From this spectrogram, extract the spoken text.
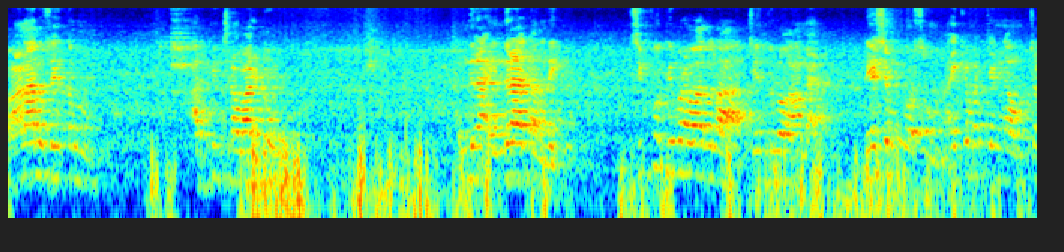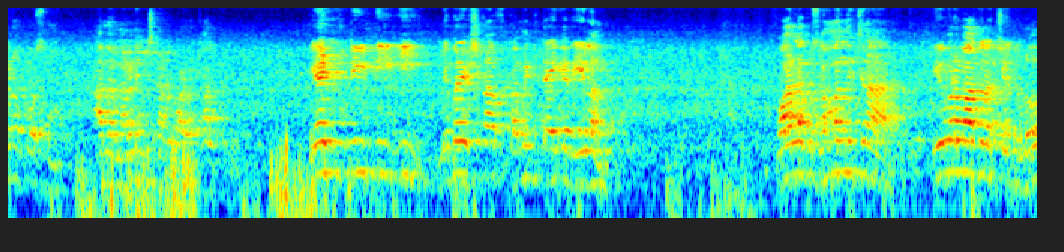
ప్రాణాలు సైతం అర్పించిన వాళ్ళు ఇందిరా ఇందిరాగాంధీ సిక్కు తీవ్రవాదుల చేతిలో ఆమె దేశం కోసం ఐకమత్యంగా ఉంచడం కోసం ఆమె మరణించిన వాళ్ళ కాల్పులు. LTTE liberation of Tamil tiger Eelam వాళ్ళకు సంబంధించిన తీవ్రవాదుల చేతిలో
